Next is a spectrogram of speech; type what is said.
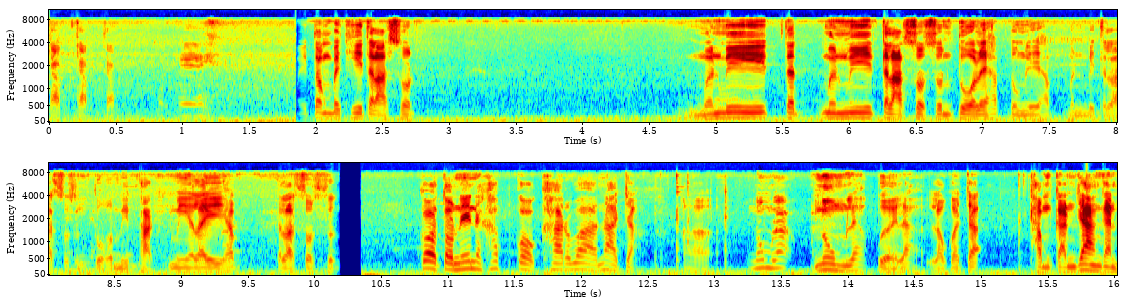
กับกับกับโอเคไม่ต้องไปที่ตลาดสด เหมือนมีแต่เหมือนมีตลาดสดส่วนตัวเลยครับ ตรงนี้ครับมันมีตลาดสดส่วนตัวมีผักมีอะไรครับ ตลาดสดส่วนก็ตอนนี้นะครับก็คาดว่าน่าจะเอ่อ นุ่มแล้วนุ่มแล้วเปื่อยแล้ว เราก็จะทำการย่างกัน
